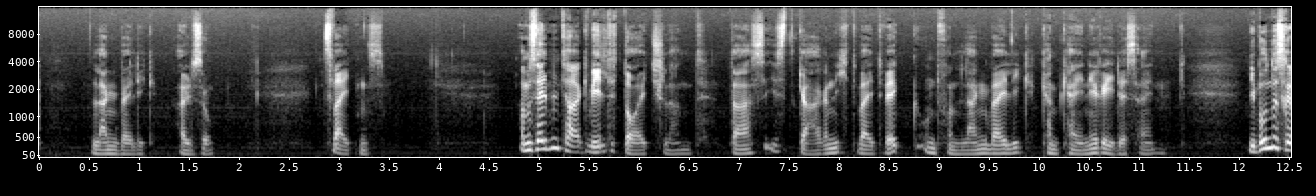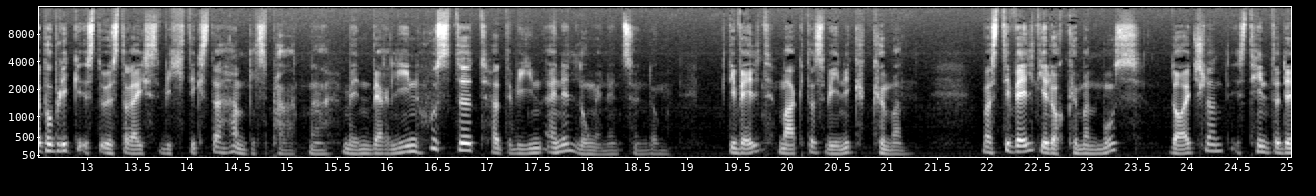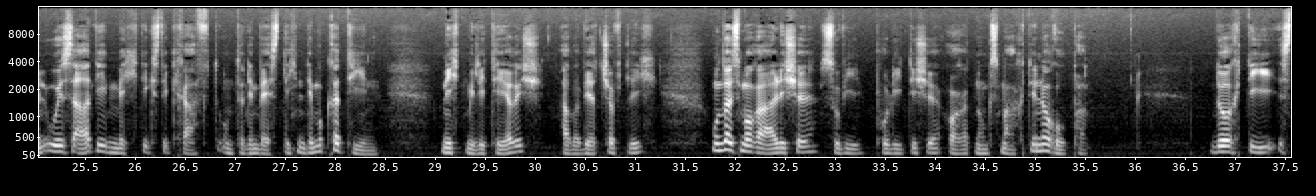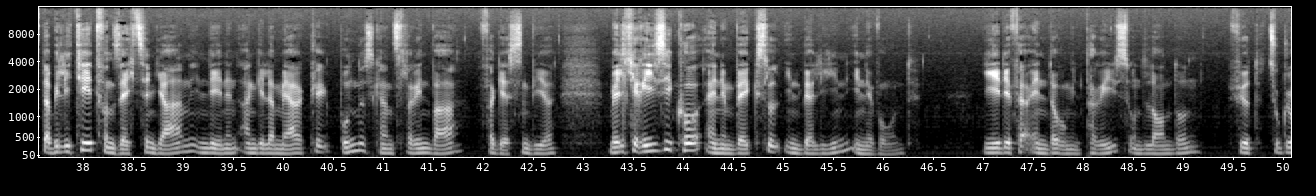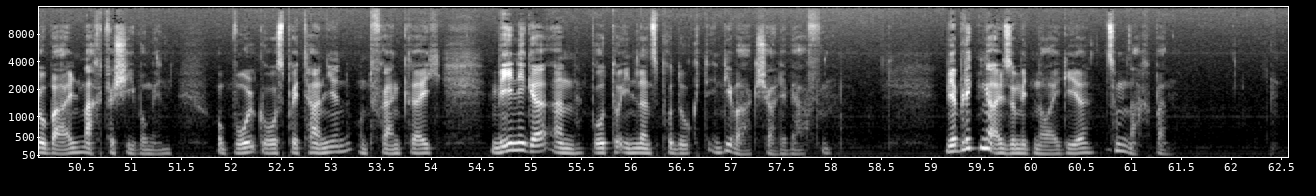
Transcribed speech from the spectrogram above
Langweilig also. Zweitens. Am selben Tag wählt Deutschland. Das ist gar nicht weit weg und von langweilig kann keine Rede sein. Die Bundesrepublik ist Österreichs wichtigster Handelspartner. Wenn Berlin hustet, hat Wien eine Lungenentzündung. Die Welt mag das wenig kümmern. Was die Welt jedoch kümmern muss, Deutschland ist hinter den USA die mächtigste Kraft unter den westlichen Demokratien, nicht militärisch, aber wirtschaftlich und als moralische sowie politische Ordnungsmacht in Europa. Durch die Stabilität von 16 Jahren, in denen Angela Merkel Bundeskanzlerin war, vergessen wir, welch Risiko einem Wechsel in Berlin innewohnt. Jede Veränderung in Paris und London führt zu globalen Machtverschiebungen, obwohl Großbritannien und Frankreich weniger an Bruttoinlandsprodukt in die Waagschale werfen. Wir blicken also mit Neugier zum Nachbarn.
